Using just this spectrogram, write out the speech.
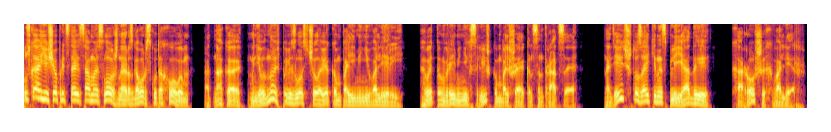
Пускай еще предстоит самое сложное – разговор с Кутаховым. Однако мне вновь повезло с человеком по имени Валерий. В этом времени их слишком большая концентрация. Надеюсь, что Зайкин из Плеяды хороших, Валер.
